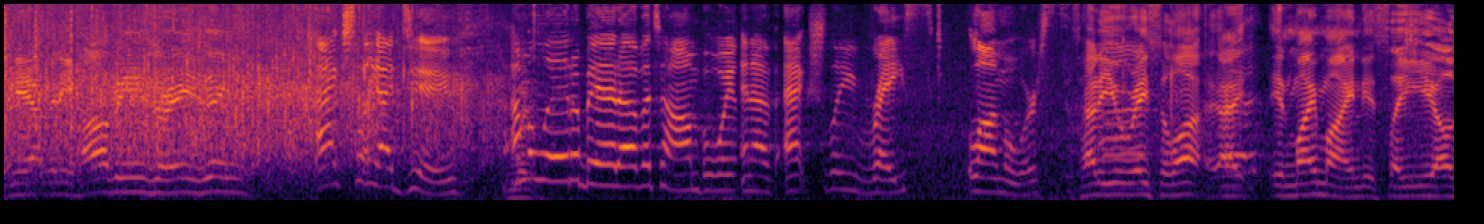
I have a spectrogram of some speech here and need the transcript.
And you have any hobbies or anything? Actually, I do. I'm a little bit of a tomboy, and I've actually raced lawnmowers. How do you race a lawn? I, in my mind, it's like you yell,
